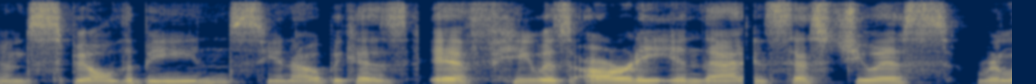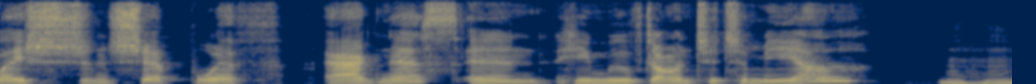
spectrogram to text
and spill the beans, you know, because if he was already in that incestuous relationship with Agnes and he moved on to Tamia, mm-hmm.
